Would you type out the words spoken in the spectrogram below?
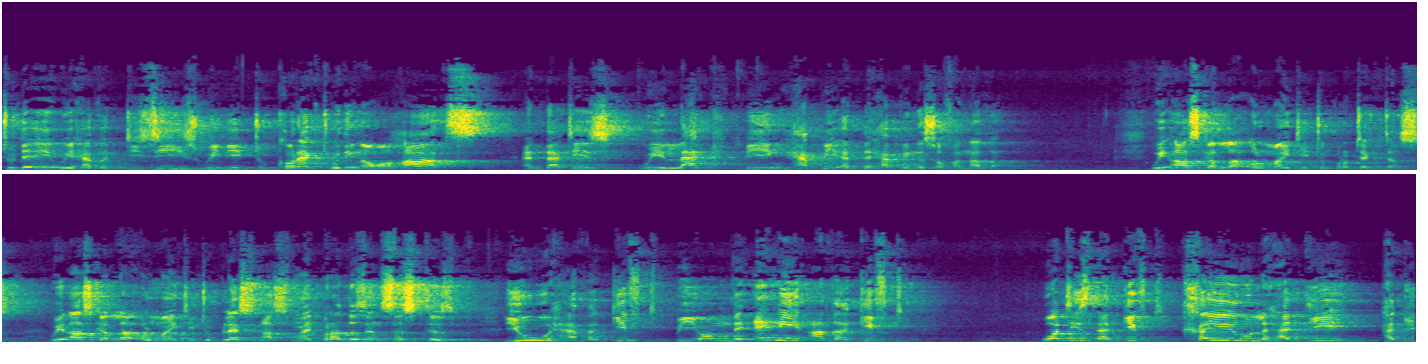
Today we have a disease we need to correct within our hearts, and that is we lack being happy at the happiness of another. We ask Allah Almighty to protect us. We ask Allah Almighty to bless us. My brothers and sisters, you have a gift beyond any other gift. What is that gift? Khairul Hadi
